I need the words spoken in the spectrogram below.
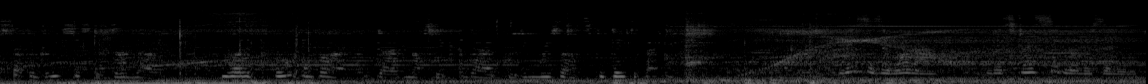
Secondary systems online. Running full environment diagnostic and outputting results to data bank. This is an error. Signal saved.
